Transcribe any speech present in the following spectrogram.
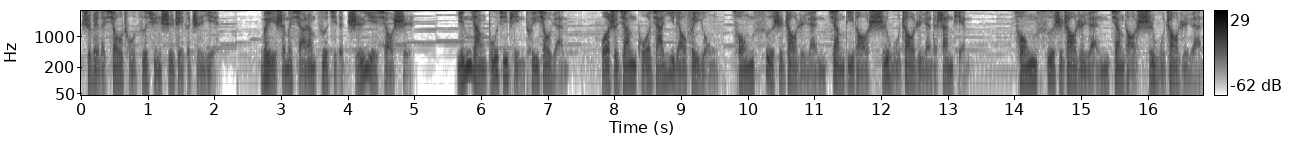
是为了消除咨询师这个职业。为什么想让自己的职业消失？营养补给品推销员，我是将国家医疗费用从四十兆日元降低到十五兆日元的山田。从四十兆日元降到十五兆日元，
